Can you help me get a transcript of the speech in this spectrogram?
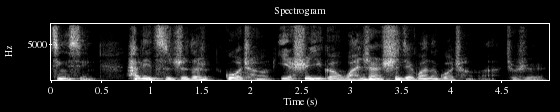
进行。哈利辞职的过程也是一个完善世界观的过程啊，就是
